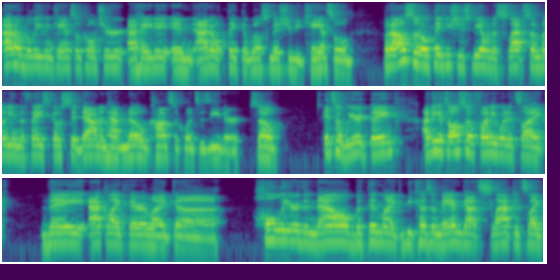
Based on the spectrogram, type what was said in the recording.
I don't believe in cancel culture. I hate it and I don't think that Will Smith should be canceled. But I also don't think you should just be able to slap somebody in the face, go sit down, and have no consequences either. So it's a weird thing. I think it's also funny when it's like they act like they're like uh holier than thou, but then like because a man got slapped, it's like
